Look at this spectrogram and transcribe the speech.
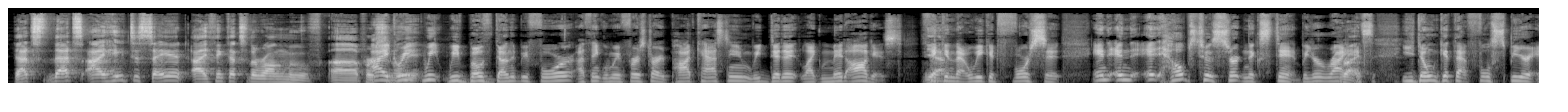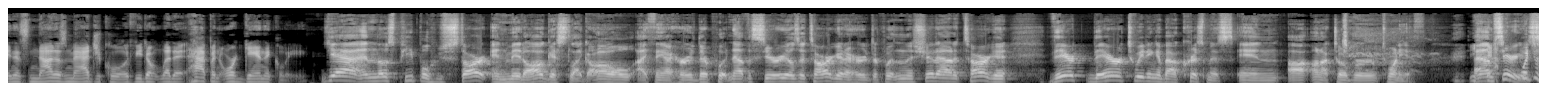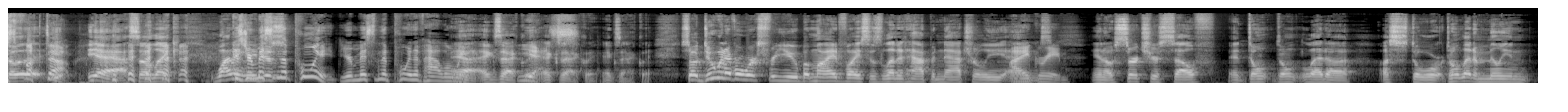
That's that's. I hate to say it. I think that's the wrong move. Uh, personally, I agree. We we've both done it before. I think when we first started podcasting, we did it like mid August, Yeah. thinking that we could force it, and and it helps to a certain extent. But you're right. Right. It's you don't get that full spirit, and it's not as magical if you don't let it happen organically. Yeah, and those people who start in mid August, like, oh, I think I heard they're putting out the cereals at Target. I heard they're putting the shit out at Target. They're they're tweeting about Christmas in uh, on October twentieth. And I'm serious. which is so, fucked uh, up. Yeah. So like, why don't Because you you're missing just, the point. You're missing the point of Halloween. Yeah, exactly, Yes. exactly, exactly. So do whatever works for you, but my advice is let it happen naturally. And, I agree. You know, search yourself and don't don't let a a store, don't let a million,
